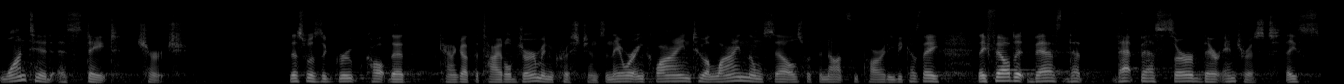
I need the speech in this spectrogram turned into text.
wanted a state church. This was a group called that kind of got the title German Christians, and they were inclined to align themselves with the Nazi Party because they, they felt it best that that best served their interest. They s-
